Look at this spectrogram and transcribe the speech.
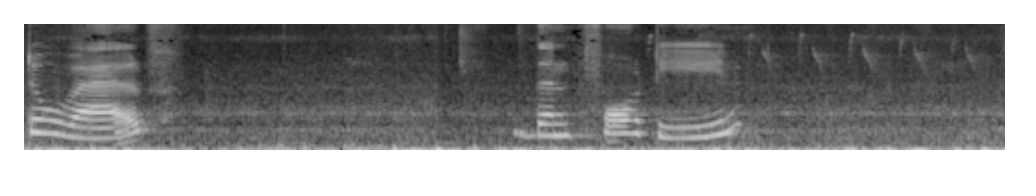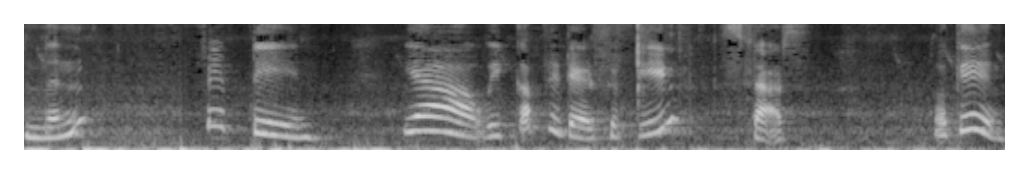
twelve then fourteen then 15 yeah we completed 15 stars. Okay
